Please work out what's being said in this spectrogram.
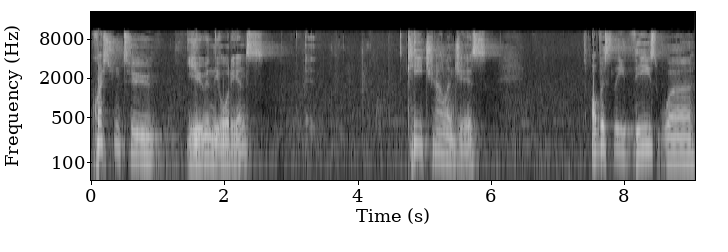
question to you in the audience. Key challenges. Obviously, these were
